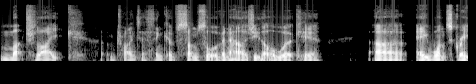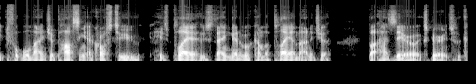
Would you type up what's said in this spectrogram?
much like I'm trying to think of some sort of analogy that'll work here. Uh, a once great football manager passing it across to his player, who's then going to become a player manager, but has zero experience with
